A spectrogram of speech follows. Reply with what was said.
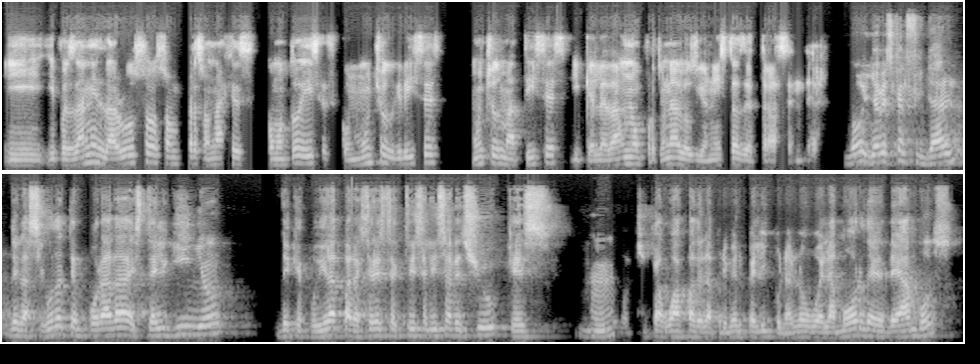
Y, y pues Daniel LaRusso son personajes, como tú dices, con muchos grises muchos matices y que le da una oportunidad a los guionistas de trascender. No, ya ves que al final de la segunda temporada está el guiño de que pudiera aparecer esta actriz Elizabeth Shue, que es la chica guapa de la primera película, ¿no? O el amor de, de, ambos,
